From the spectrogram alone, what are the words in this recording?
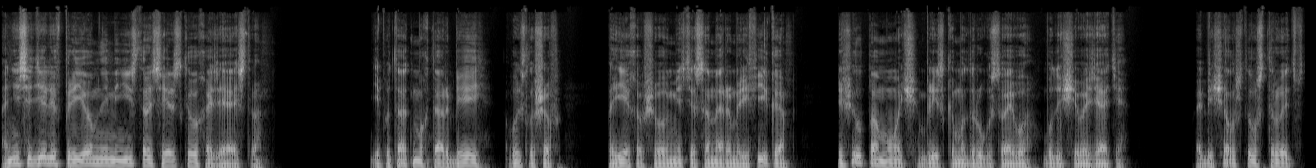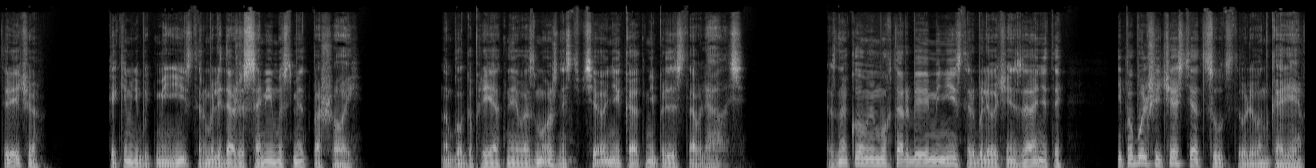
Они сидели в приемной министра сельского хозяйства. Депутат Мухтарбей, выслушав приехавшего вместе с мэром Рефика, решил помочь близкому другу своего будущего зятя. Пообещал, что устроит встречу каким-нибудь министром или даже самим Исмет Пашой но благоприятная возможность все никак не предоставлялась. Знакомые Мухтарбею министры были очень заняты и по большей части отсутствовали в Анкаре.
